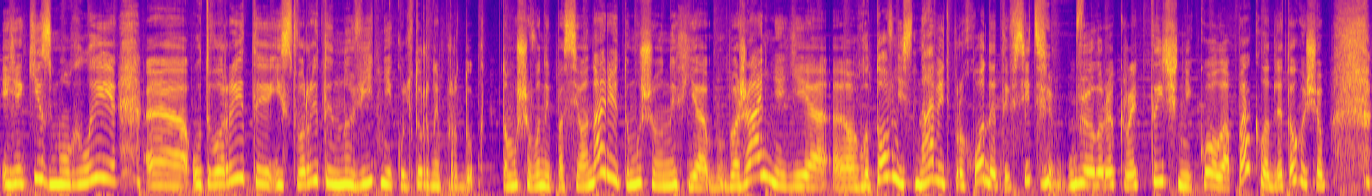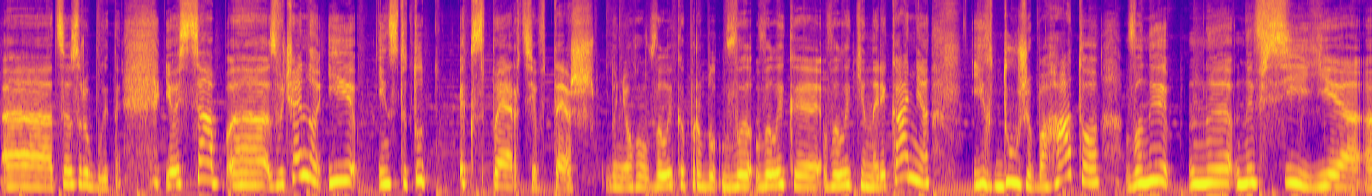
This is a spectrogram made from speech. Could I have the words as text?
і які змогли е, утворити і створити новітній культурний продукт, тому що вони пасіонарії, тому що у них є бажання, є е, готовність навіть проходити всі ці бюрократичні кола пекла для того, щоб е, це зробити. І ось ця, е, звичайно, і інститут. Експертів теж до нього велике велике, великі нарікання. Їх дуже багато. Вони не, не всі є е,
